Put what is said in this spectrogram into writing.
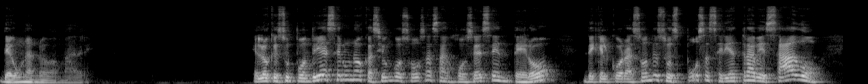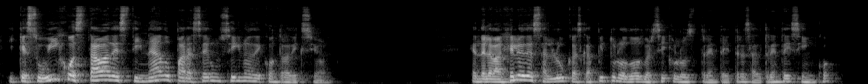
de una nueva madre. En lo que supondría ser una ocasión gozosa, San José se enteró de que el corazón de su esposa sería atravesado y que su hijo estaba destinado para ser un signo de contradicción. En el Evangelio de San Lucas capítulo 2 versículos 33 al 35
